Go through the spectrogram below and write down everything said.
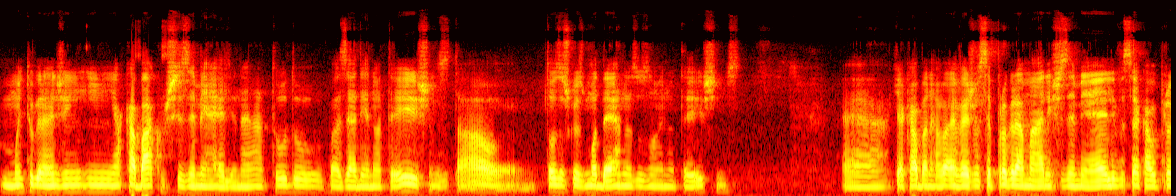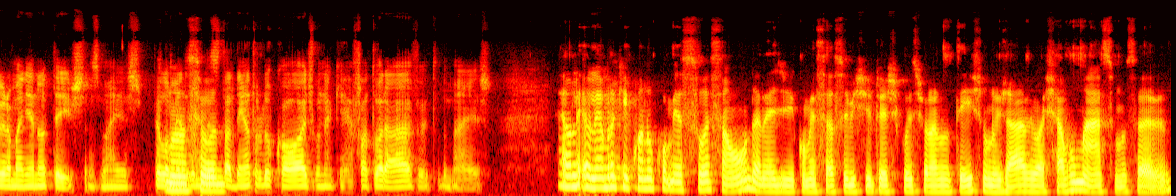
muito grande em, em, acabar com o XML, né? Tudo baseado em annotations e tal. Todas as coisas modernas usam annotations. É, que acaba, né, ao invés de você programar em XML, você acaba programando em annotations, mas pelo Nossa, menos está eu... dentro do código, né, que é refatorável e tudo mais. Eu, eu lembro é. que quando começou essa onda, né, de começar a substituir as coisas pela annotation no Java, eu achava o máximo, sabe?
